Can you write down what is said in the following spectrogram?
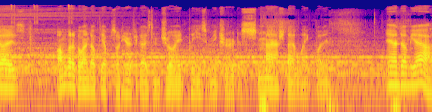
Guys, I'm gonna go end off the episode here. If you guys enjoyed, please make sure to smash that like button. And um yeah,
